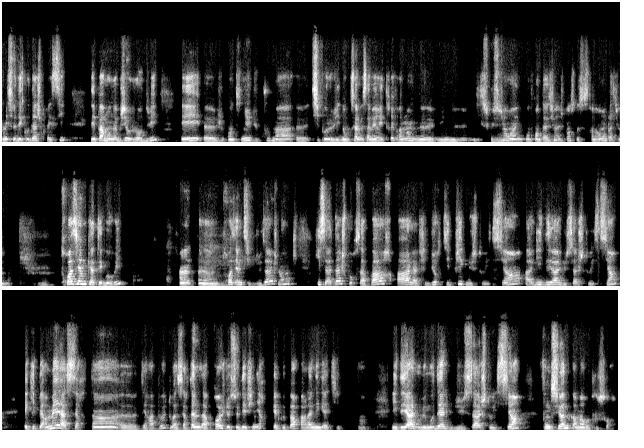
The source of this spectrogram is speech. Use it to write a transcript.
Mais ce décodage précis n'est pas mon objet aujourd'hui et euh, je continue du coup ma euh, typologie. Donc ça, mériterait vraiment une, discussion, mmh. hein, une confrontation et je pense que ce sera vraiment passionnant. Mmh. Troisième catégorie, un, troisième type d'usage, donc, qui s'attache pour sa part à la figure typique du stoïcien, à l'idéal du sage stoïcien, et qui permet à certains euh, thérapeutes ou à certaines approches de se définir quelque part par la négative. Hein. L'idéal ou le modèle du sage stoïcien fonctionne comme un repoussoir.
